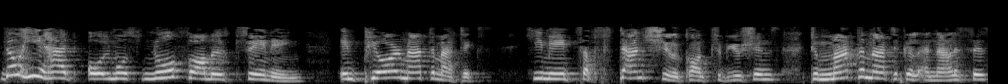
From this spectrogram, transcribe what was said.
Though he had almost no formal training in pure mathematics, he made substantial contributions to mathematical analysis,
